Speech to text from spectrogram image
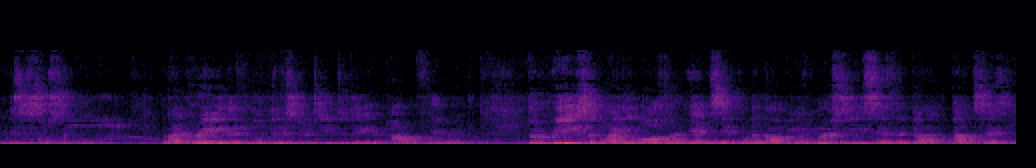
and this is so but I pray that it will minister to you today in a powerful way. The reason why the author ends it on the topic of mercy, he says that God, God says,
